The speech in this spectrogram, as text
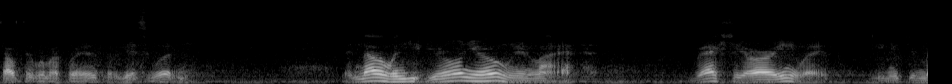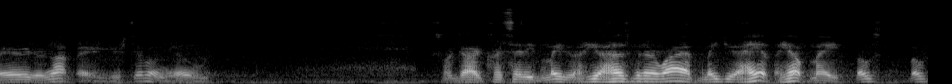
thought they were my friends, but I guess it wasn't. But no, when you, you're on your own in life, you actually are anyway. Even if you're married or not married, you're still on your own. That's why God Christ said He made you a husband or a wife, made you a help, helpmate. Both both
